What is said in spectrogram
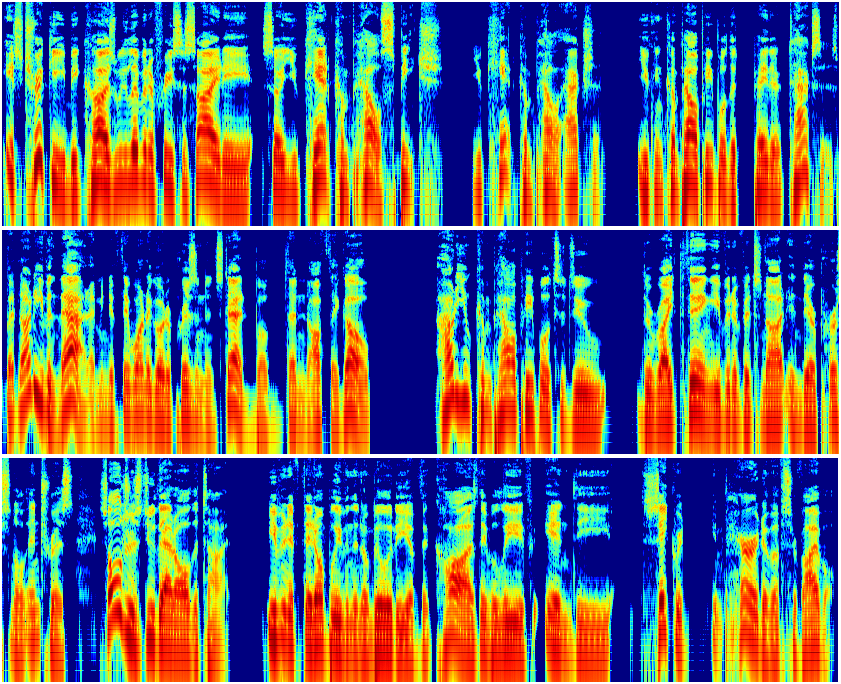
It's tricky because we live in a free society, so you can't compel speech. You can't compel action. You can compel people to pay their taxes, but not even that. I mean, if they want to go to prison instead, well, then off they go. How do you compel people to do the right thing, even if it's not in their personal interest. Soldiers do that all the time. Even if they don't believe in the nobility of the cause, they believe in the sacred imperative of survival.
